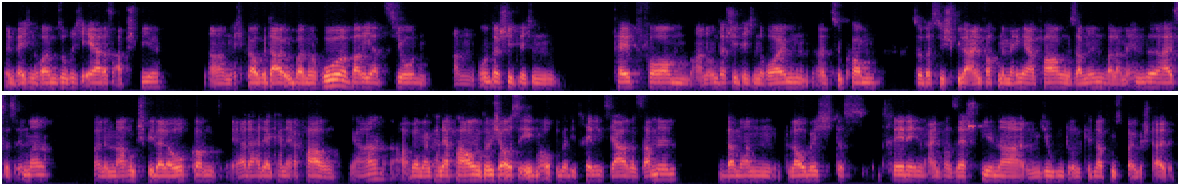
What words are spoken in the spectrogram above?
In welchen Räumen suche ich eher das Abspiel? Ähm, ich glaube, da über eine hohe Variation an unterschiedlichen Feldformen, an unterschiedlichen Räumen äh, zu kommen, so dass die Spieler einfach eine Menge Erfahrung sammeln, weil am Ende heißt es immer, bei einem Nachwuchsspieler, der hochkommt, ja, der hat ja keine Erfahrung, ja, aber man kann Erfahrung durchaus eben auch über die Trainingsjahre sammeln wenn man, glaube ich, das Training einfach sehr spielnah im Jugend- und Kinderfußball gestaltet.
